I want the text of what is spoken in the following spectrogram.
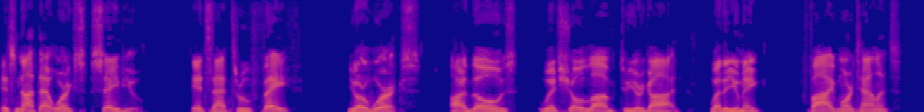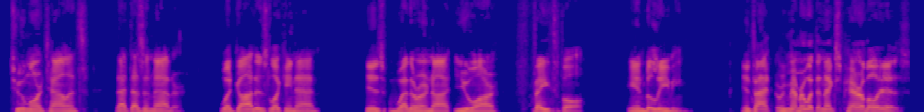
It's not that works save you, it's that through faith, your works are those which show love to your God. Whether you make five more talents, two more talents, that doesn't matter. What God is looking at is whether or not you are faithful in believing. In fact, remember what the next parable is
